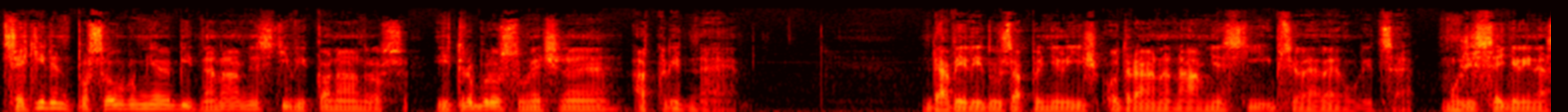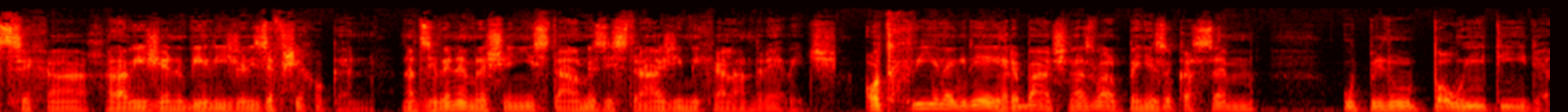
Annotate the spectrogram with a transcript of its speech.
Třetí den po soudu měl být na náměstí vykonán rozsud. Jitro bylo slunečné a klidné. Davy lidu zaplnili již od rána náměstí i přilehlé ulice. Muži seděli na střechách, hlavy žen vyhlíželi ze všech oken. Na dřevěném lešení stál mezi stráží Michal Andrejevič. Od chvíle, kdy jej hrbáč nazval penězokasem, uplynul pouhý týden.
